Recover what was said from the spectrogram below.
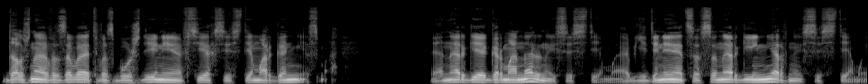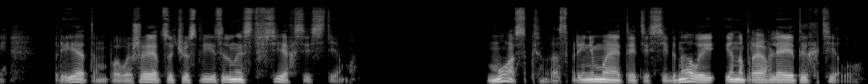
должна вызывать возбуждение всех систем организма — Энергия гормональной системы объединяется с энергией нервной системы, при этом повышается чувствительность всех систем. Мозг воспринимает эти сигналы и направляет их телу.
